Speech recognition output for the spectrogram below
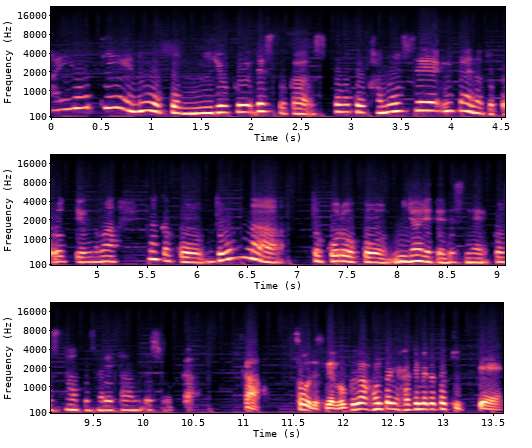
IoT へのこう魅力ですとかそこのこう可能性みたいなところっていうのはなんかこうどんなところをこう見られてですねこうスタートされたんでしょうか？そうですね。僕が本当に始めた時って、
